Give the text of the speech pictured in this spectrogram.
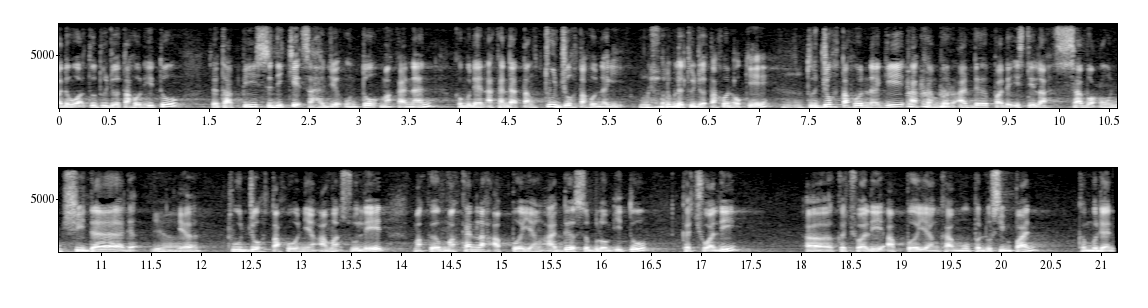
pada waktu tujuh tahun itu tetapi sedikit sahaja untuk makanan kemudian akan datang tujuh tahun lagi. Mula-mula tujuh tahun okey. Tujuh tahun lagi akan berada pada istilah sab'un shidad. Ya. ya. Tujuh tahun yang amat sulit maka makanlah apa yang ada sebelum itu kecuali uh, kecuali apa yang kamu perlu simpan. Kemudian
